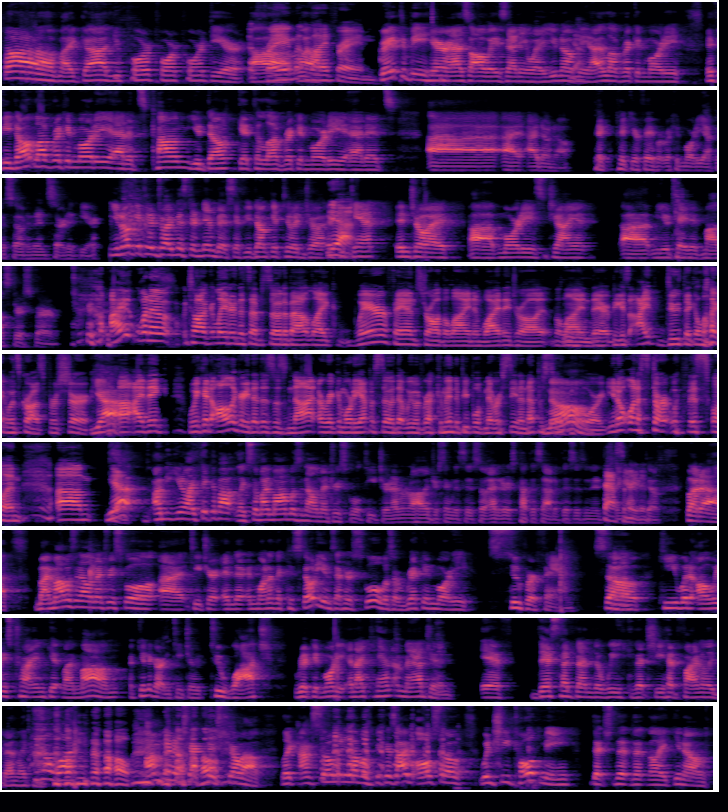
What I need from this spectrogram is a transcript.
oh my god, you poor, poor, poor dear. Uh, frame well, by frame. Great to be here as always, anyway. You know Yeah. me. I love Rick and Morty. If you don't love Rick and Morty and it's come, you don't get to love Rick and Morty and it's uh I I don't know. Pick pick your favorite Rick and Morty episode and insert it here. You don't get to enjoy Mr. Nimbus if you don't get to enjoy if Yeah. you can't enjoy uh Morty's giant uh mutated monster sperm. I want to talk later in this episode about like where fans draw the line and why they draw the line Mhm. there because I do think a line was crossed for sure. Yeah. Uh, I think we could all agree that this was not a Rick and Morty episode that we would recommend to people who've never seen an episode No. before. You don't want to start with this one. Um, Yeah, I mean, you know, I think about like so. My mom was an elementary school teacher, and I don't know how interesting this is. So editors, cut this out if this is an interesting Fascinated. anecdote. But uh, my mom was an elementary school uh, teacher, and the, and one of the custodians at her school was a Rick and Morty super fan. So Uh-huh. he would always try and get my mom, a kindergarten teacher, to watch Rick and Morty, and I can't imagine if this had been the week that she had finally been like, you know what? no, I'm gonna no. check this show out, like on so many levels, because I've also when she told me that that, that like you know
